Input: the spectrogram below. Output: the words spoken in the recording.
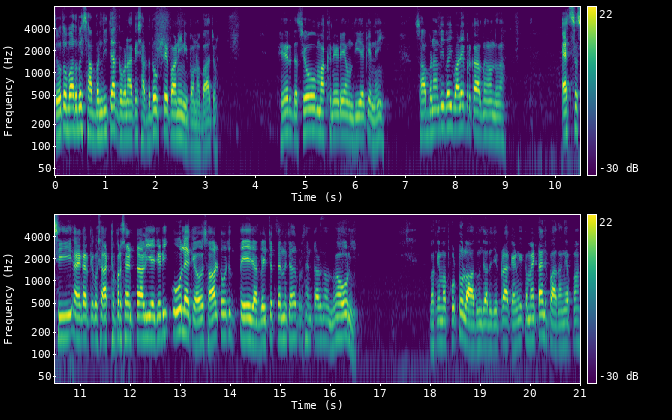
ਤੇ ਉਹ ਤੋਂ ਬਾਅਦ ਬਈ ਸਾਬਣ ਦੀ ਝੱਗ ਬਣਾ ਕੇ ਛੱਡ ਦਿਓ ਉੱਤੇ ਪਾਣੀ ਨਹੀਂ ਪਾਉਣਾ ਬਾਅਦ ਚੋਂ। ਫਿਰ ਦੱਸਿਓ ਮੱਖ ਨੇੜੇ ਆਉਂਦੀ ਹੈ ਕਿ ਨਹੀਂ। ਸਾਬਣਾਂ ਵੀ ਬਾਈ ਬਾਲੇ ਪ੍ਰਕਾਰ ਦੀਆਂ ਹੁੰਦੀਆਂ। ਐਸਸੀ ਐ ਕਰਕੇ ਕੁਛ 8% ਵਾਲੀ ਹੈ ਜਿਹੜੀ ਉਹ ਲੈ ਕੇ ਆਓ ਸਾਲਟ ਉਹ ਚ ਤੇਜ਼ ਆ, ਵਿੱਚ 3-4% ਵਾਲੀਆਂ ਹੁੰਦੀਆਂ, ਉਹ ਨਹੀਂ। ਬਾਕੀ ਮੈਂ ਫੋਟੋ ਲਾ ਦੂੰ ਜਦ ਜੇ ਭਰਾ ਕਹਿਣਗੇ, ਕਮੈਂਟਾਂ 'ਚ ਪਾ ਦਾਂਗੇ ਆਪਾਂ।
